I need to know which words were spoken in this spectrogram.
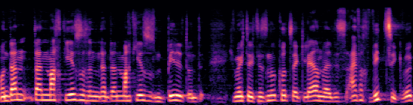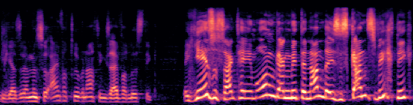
Und dann, dann, macht Jesus ein, dann macht Jesus ein Bild und ich möchte euch das nur kurz erklären, weil das ist einfach witzig, wirklich. Also wenn man so einfach drüber nachdenkt, ist es einfach lustig. Jesus sagt, hey, im Umgang miteinander ist es ganz wichtig,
